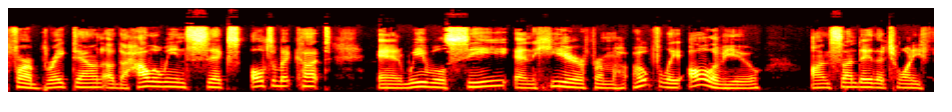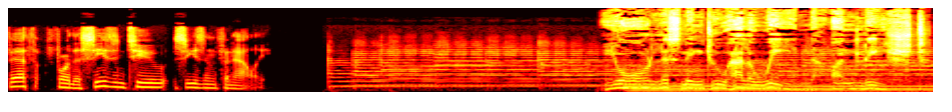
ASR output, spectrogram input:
for a breakdown of the Halloween Six Ultimate Cut, and we will see and hear from hopefully all of you on Sunday the 25th for the season two season finale. You're listening to Halloween Unleashed.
